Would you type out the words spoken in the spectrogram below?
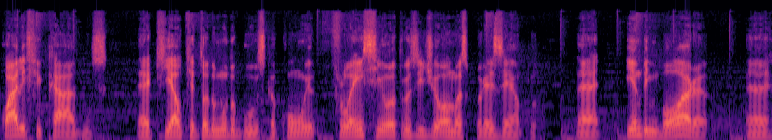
qualificados que é o que todo mundo busca, com fluência em outros idiomas, por exemplo, né, indo embora, é,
